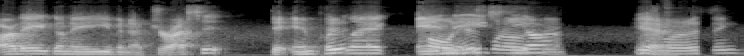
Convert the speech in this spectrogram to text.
are they gonna even address it? The input Here- lag and oh, the and one HDR. Thing. Here's Yeah. one other thing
